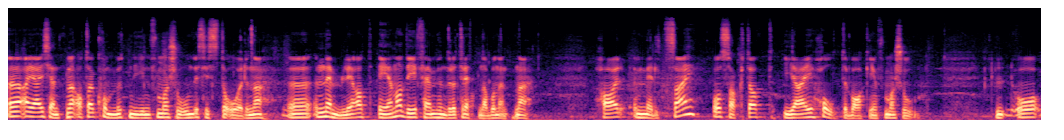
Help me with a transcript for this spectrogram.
eh, er jeg kjent med at det har kommet ny informasjon de siste årene. Eh, nemlig at en av de 513 abonnentene har meldt seg og sagt at 'jeg holdt tilbake informasjon' og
